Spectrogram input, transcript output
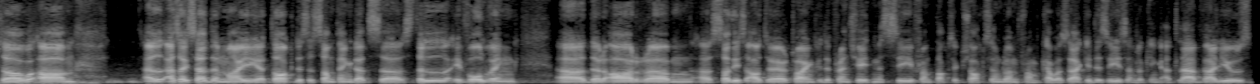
So, um, as, I said in my talk, this is something that's still evolving. Uh, there are um, uh, studies out there trying to differentiate MIS-C from toxic shock syndrome from Kawasaki disease and looking at lab values.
